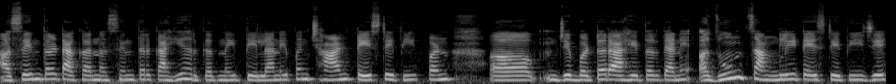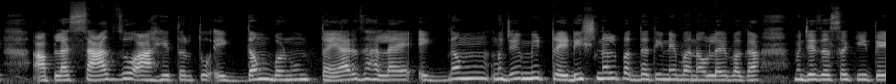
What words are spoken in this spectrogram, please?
असेल तर टाका नसेल तर काही हरकत नाही. तेलाने पण छान टेस्ट येते पण जे बटर आहे तर त्याने अजून चांगली टेस्ट येते. जे आपला साग जो आहे तर तो एकदम बनून तयार झाला आहे एकदम म्हणजे मी ट्रेडिशनल पद्धतीने बनवलं आहे बघा. म्हणजे जसं की ते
